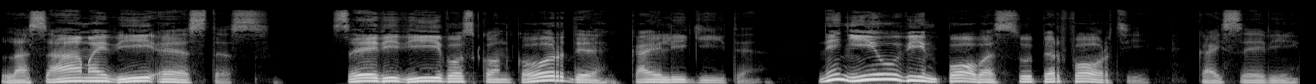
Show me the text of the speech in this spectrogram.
La samaj vi estas se vi vivos concorde cae ligite. Neniu vin povas superforti, cae se vi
